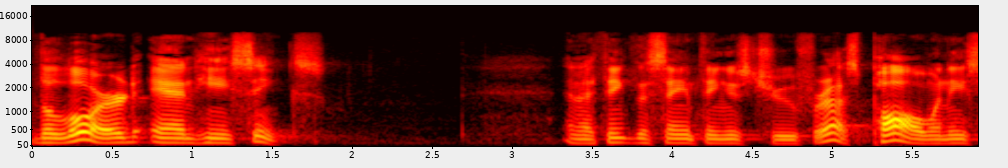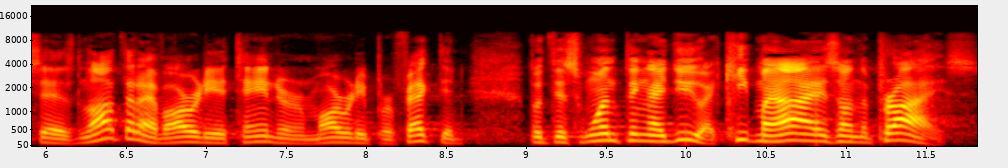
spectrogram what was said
the Lord and he sinks. And I think the same thing is true for us. Paul, when he says, Not that I've already attained or am already perfected, but this one thing I do, I keep my eyes on the prize.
